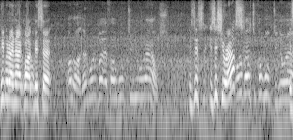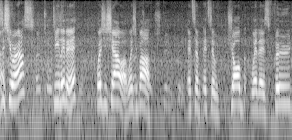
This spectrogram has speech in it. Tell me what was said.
People don't act like this. Uh, All right, then what about if I walked in your house? is this is this your house? What about if I walked in your house? Is this your house? Don't talk Do you live here? Where's your shower? Where's your Don't bath? talk stupid. It's a it's a job where there's food.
